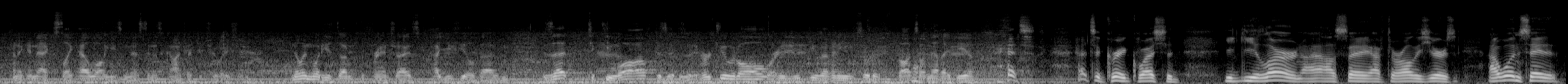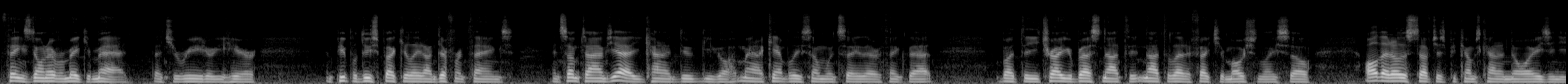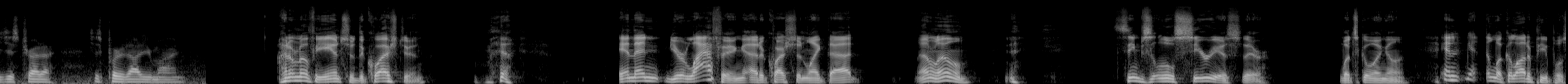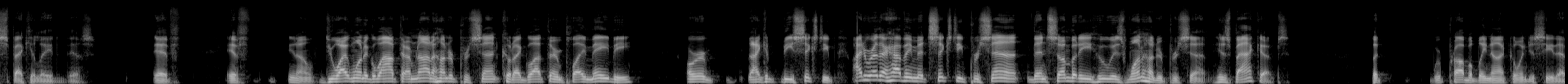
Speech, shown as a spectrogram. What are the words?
kind of connects, like how long he's missed in his contract situation. Knowing what he's done for the franchise, how you feel about him, does that tick you off? Does it does it hurt you at all, or do you, do you have any sort of thoughts on that idea? That's that's a great question. You, you learn, I'll say, after all these years. I wouldn't say that things don't ever make you mad that you read or you hear, and people do speculate on different things. And sometimes, yeah, you kind of do. You go, man, I can't believe someone would say that or think that. But uh, you try your best not to not to let it affect you emotionally. So, all that other stuff just becomes kind of noise, and you just try to just put it out of your mind. I don't know if he answered the question. and then you're laughing at a question like that. I don't know. Seems a little serious there. What's going on? And look, a lot of people speculated this. If if you know, do I want to go out there? I'm not 100. percent Could I go out there and play? Maybe, or I could be 60. I'd rather have him at 60 percent than somebody who is 100 percent. His backups. But we're probably not going to see that.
